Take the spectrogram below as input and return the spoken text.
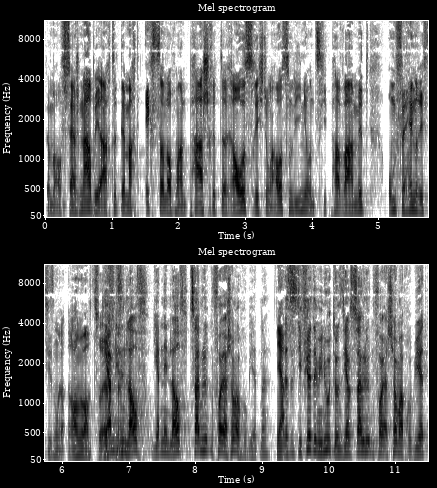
wenn man auf Serge Gnabry achtet, der macht extra noch mal ein paar Schritte raus Richtung Außenlinie und zieht Pavard mit, um für Henrys diesen Raum überhaupt zu öffnen. Die haben diesen Lauf, die haben den Lauf zwei Minuten vorher schon mal probiert, ne? Ja. Das ist die vierte Minute und sie haben es zwei Minuten vorher schon mal probiert.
